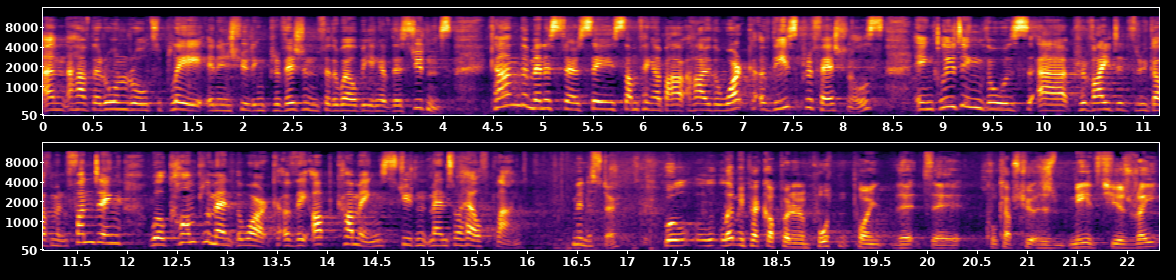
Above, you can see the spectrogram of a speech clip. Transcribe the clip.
and have their own role to play in ensuring provision for the well-being of their students. Can the Minister say something about how the work of these professionals, including those uh, provided through government funding, will complement the work of the upcoming student mental health plan? Minister. Well, let me pick up on an important point that uh, Colcap Stewart has made. She is right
